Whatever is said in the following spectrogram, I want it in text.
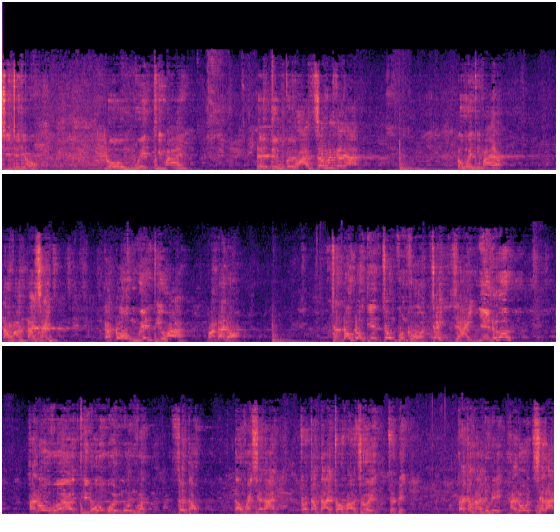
xin giới thiệu đồ Nguyễn Thị Mai. Đến từ quê hóa ra mắt các bạn đồ Nguyễn Thị Mai ạ. Đang mang đai xanh. Cặp đôi Nguyễn Thị Hoa, mang đai đỏ. Trận đấu đầu tiên trong khuôn khổ tranh giải nhì nữ. Hai đôi à, thi đấu với môn vật dân tộc đâu phải xe đài. Cho trọng tài cho vào giới chuẩn bị. Các trọng tài chuẩn bị. Hai đôi xe đài.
